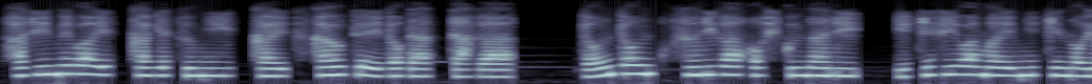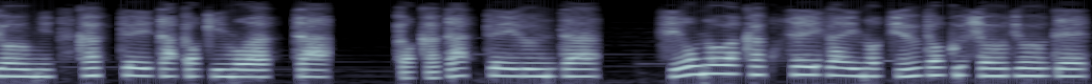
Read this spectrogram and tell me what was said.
初めは1ヶ月に1回使う程度だったが、どんどん薬が欲しくなり、一時は毎日のように使っていた時もあった、と語っているんだ。塩野は覚醒剤の中毒症状で、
